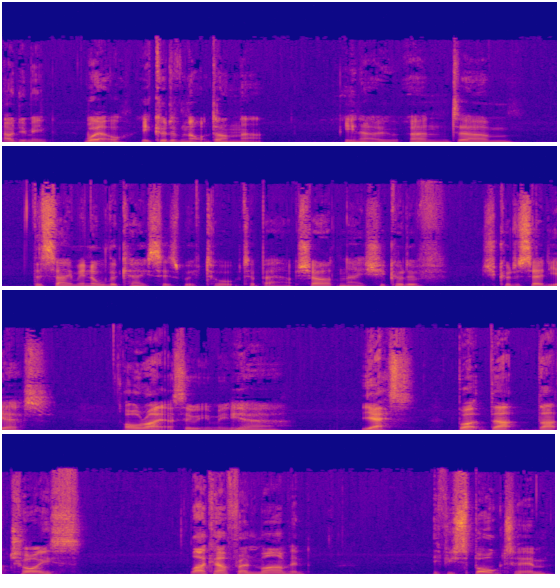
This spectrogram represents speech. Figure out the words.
How do you mean? Well, he could have not done that, you know, and um, the same in all the cases we've talked about. Chardonnay, she could have, she could have said yes. All right, I see what you mean. Yeah, Yes, but that that choice, like our friend Marvin, if you spoke to him,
